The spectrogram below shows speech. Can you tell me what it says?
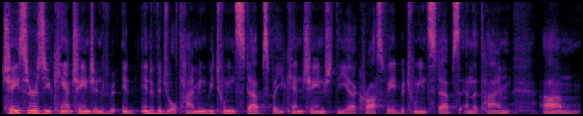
chasers you can't change individual timing between steps but you can change the uh, crossfade between steps and the time um,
